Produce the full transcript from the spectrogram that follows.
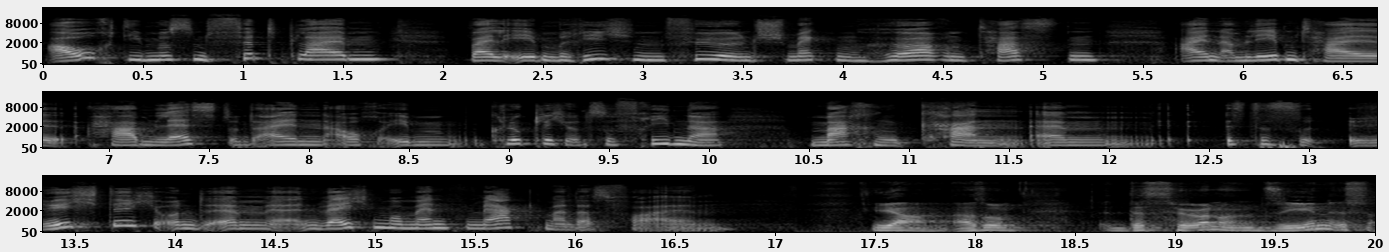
auch die müssen fit bleiben, weil eben riechen, fühlen, schmecken, hören, tasten einen am Leben teilhaben lässt und einen auch eben glücklich und zufriedener machen kann. Ähm, ist das richtig und ähm, in welchen Momenten merkt man das vor allem? Ja, also das Hören und Sehen ist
